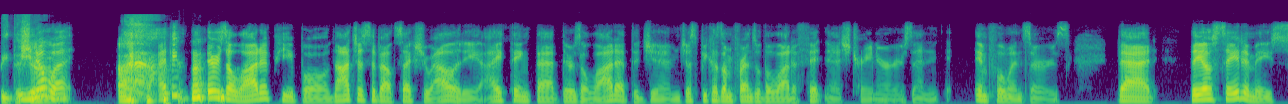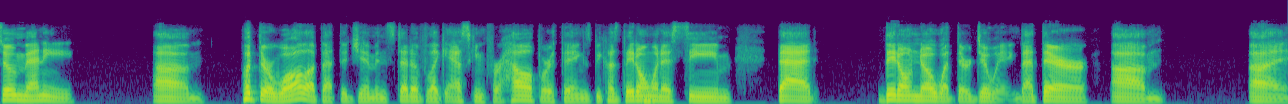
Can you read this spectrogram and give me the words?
beat the well, shit. You know what? I think there's a lot of people, not just about sexuality. I think that there's a lot at the gym just because I'm friends with a lot of fitness trainers and influencers that they'll say to me, so many um put their wall up at the gym instead of like asking for help or things because they don't mm-hmm. want to seem that they don't know what they're doing, that they're um uh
